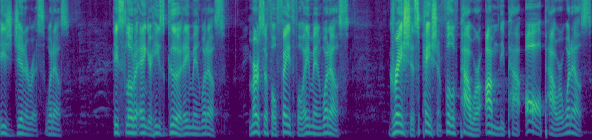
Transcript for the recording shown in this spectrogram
He's generous. What else? He's slow to anger. He's good. Amen. What else? Merciful, faithful. Amen. What else? Gracious, patient, full of power, omnipower, all power. What else?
